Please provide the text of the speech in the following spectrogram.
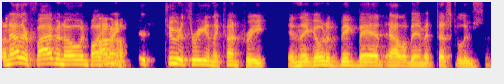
So now they're five and zero oh and probably ranked oh. two or three in the country, and they go to Big Bad Alabama at Tuscaloosa.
